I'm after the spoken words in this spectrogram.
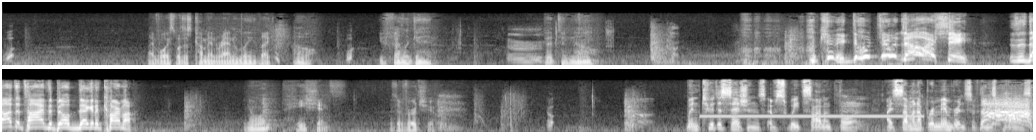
What? My voice will just come in randomly like, oh, what? you fell again. Mm. Good to know. I'm kidding. Don't do it now, Archie! This is not the time to build negative karma. You know what? Patience is a virtue. When to the sessions of sweet silent thought I summon up remembrance of things past,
